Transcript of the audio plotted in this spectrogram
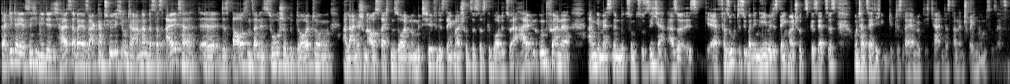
Da geht er jetzt nicht in die Details, aber er sagt natürlich unter anderem, dass das Alter äh, des Baus und seine historische Bedeutung alleine schon ausreichen sollten, um mit Hilfe des Denkmalschutzes das Gebäude zu erhalten und für eine angemessene Nutzung zu sichern. Also ist, er versucht es über den Hebel des Denkmalschutzgesetzes und tatsächlich gibt es daher Möglichkeiten, das dann entsprechend umzusetzen.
